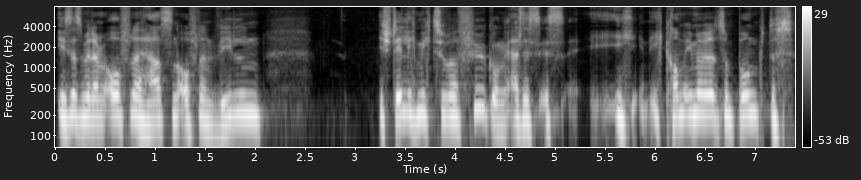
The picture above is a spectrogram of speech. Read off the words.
Ist es mit einem offenen Herzen, offenen Willen? stelle ich mich zur Verfügung. Also es ist, ich, ich komme immer wieder zum Punkt, dass,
